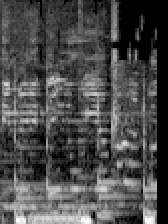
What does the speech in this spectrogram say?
धरती मेरी तेनू ही अमान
